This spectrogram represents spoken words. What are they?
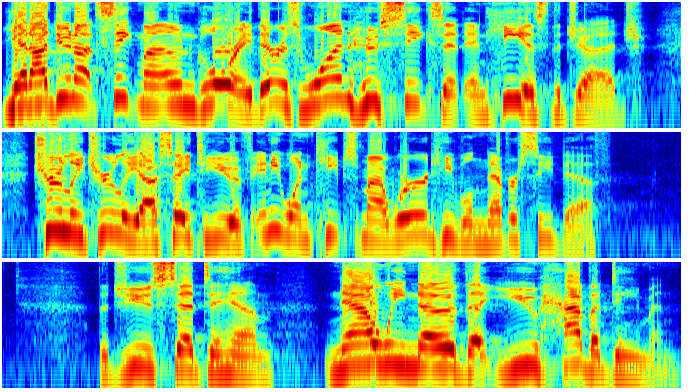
Yet I do not seek my own glory. There is one who seeks it, and he is the judge. Truly, truly, I say to you, if anyone keeps my word, he will never see death. The Jews said to him, Now we know that you have a demon.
